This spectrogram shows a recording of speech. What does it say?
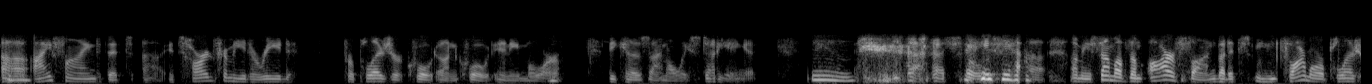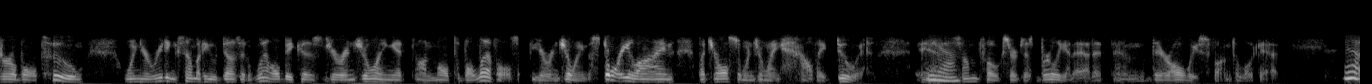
Uh, mm-hmm. I find that uh, it's hard for me to read for pleasure, quote unquote, anymore because I'm always studying it. Mm. so, yeah. uh, I mean, some of them are fun, but it's far more pleasurable too when you're reading somebody who does it well because you're enjoying it on multiple levels. You're enjoying the storyline, but you're also enjoying how they do it. And yeah. some folks are just brilliant at it, and they're always fun to look at. Now,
